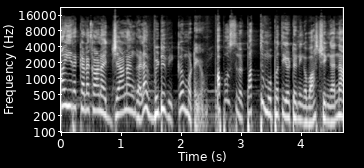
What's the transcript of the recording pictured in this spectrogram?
ஆயிரக்கணக்கான ஜனங்களை விடுவிக்க முடியும். அப்போ சிலர் பத்து முப்பத்தி எட்டு நீங்கள் வாசிச்சிங்கன்னா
